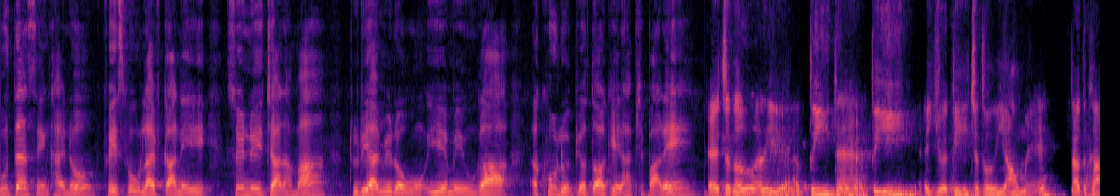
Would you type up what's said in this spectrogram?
ဦးသက်စင်ခိုင်တို့ Facebook Live ကနေဆွေးနွေးကြတာမှာဒုတိယမြို့တော်ဝန် EMA ဦးကအခုလိုပြောသွားခဲ့တာဖြစ်ပါတယ်။အဲကျွန်တော်တို့အဲ့ဒီအသီးတန်အသီးအရွက်တွေကျွန်တော်ရောင်းမယ်။နောက်တစ်ခါ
